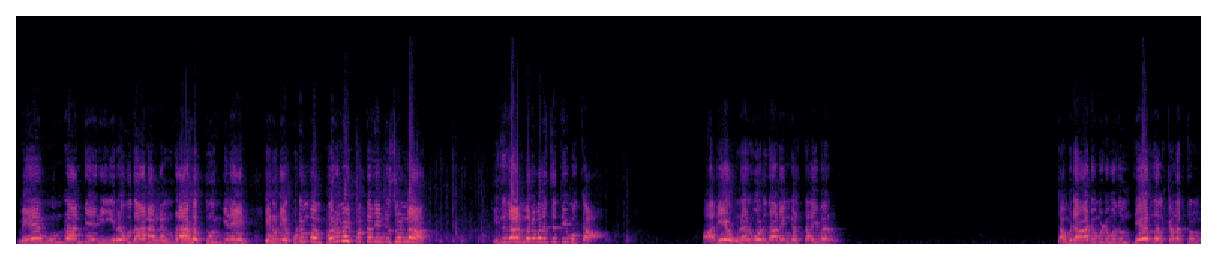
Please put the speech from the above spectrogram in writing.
மே மூன்றாம் தேதி இரவுதான் நான் நன்றாக தூங்கினேன். என்னுடைய குடும்பம் பெருமைப்பட்டது என்று சொன்னார். இதுதான் மறுமலர்ச்சி திமுக. அதே உணர்வோடுதான் எங்கள் தலைவர். தமிழ்நாடு முழுவதும் தேர்தல் களத்தும்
